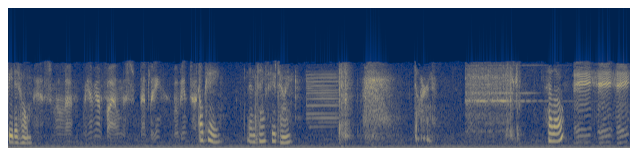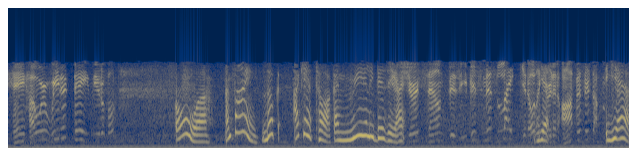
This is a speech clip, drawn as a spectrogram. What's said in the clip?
speed at home. Yes, well, uh, we have you on file, Miss Bentley. We'll be in touch. Okay. Then thanks for your time. Darn. Hello? Hey, hey, hey, hey. How are we today, beautiful? Oh, uh, I'm fine. Look, I can't talk. I'm really busy. I Sure sound busy. Business-like, you know, like Yeah. you're in an office or something. Yes.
